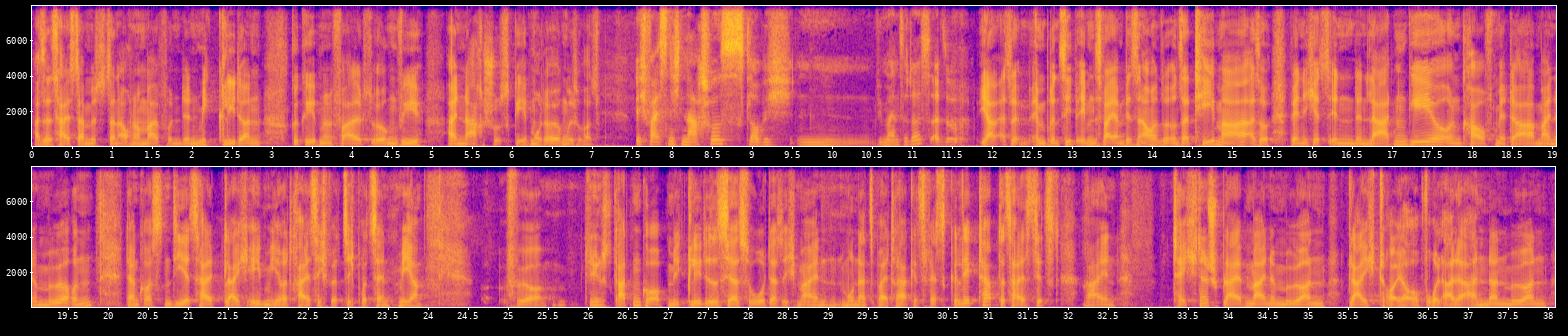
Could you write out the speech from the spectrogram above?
Also das heißt, da müsste dann auch nochmal von den Mitgliedern gegebenenfalls irgendwie einen Nachschuss geben oder irgendwie sowas. Ich weiß nicht, Nachschuss, glaube ich, wie meinst du das? Also ja, also im Prinzip eben, das war ja ein bisschen auch unser Thema. Also wenn ich jetzt in den Laden gehe und kaufe mir da meine Möhren, dann kosten die jetzt halt gleich eben ihre 30, 40 Prozent mehr. Für das Gartenkoop-Mitglied ist es ja so, dass ich meinen Monatsbeitrag jetzt festgelegt habe. Das heißt jetzt rein technisch bleiben meine Möhren gleich teuer, obwohl alle anderen Möhren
